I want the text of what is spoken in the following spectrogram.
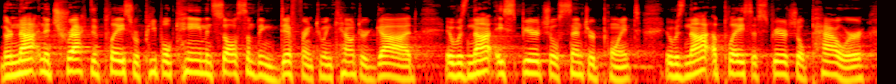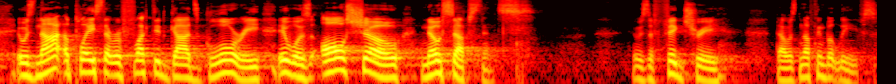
They're not an attractive place where people came and saw something different to encounter God. It was not a spiritual center point. It was not a place of spiritual power. It was not a place that reflected God's glory. It was all show, no substance. It was a fig tree that was nothing but leaves.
